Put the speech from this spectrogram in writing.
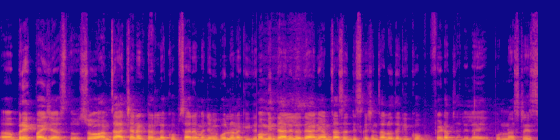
ब्रेक पाहिजे असतो. सो आमचं अचानक ठरलं खूप सारं म्हणजे मी बोललो ना की मम्मी ते आलेले होते आणि आमचं असंच डिस्कशन चालू होतं की खूप फेडअप झालेलं आहे. पूर्ण स्ट्रेस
